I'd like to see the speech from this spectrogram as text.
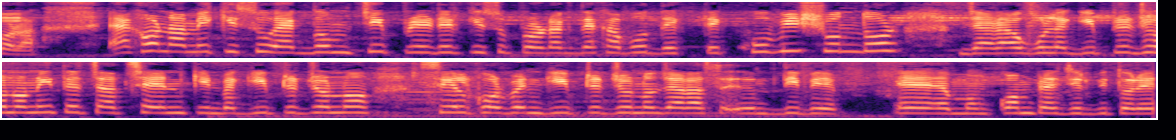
করা। এখন আমি কিছু একদম চিপ রেটের কিছু প্রোডাক্ট দেখাবো, দেখতে খুবই সুন্দর। যারা ওগুলো গিফটের জন্য নিতে চাচ্ছেন কিংবা গিফটের জন্য সেল করবেন গিফটের জন্য যারা দিবে কম প্রাইজের ভিতরে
